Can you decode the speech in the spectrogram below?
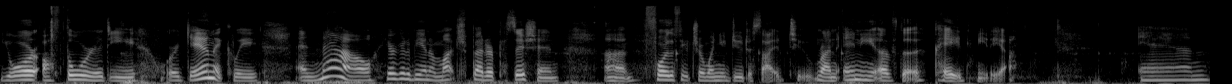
your authority organically. And now you're going to be in a much better position um, for the future when you do decide to run any of the paid media. And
